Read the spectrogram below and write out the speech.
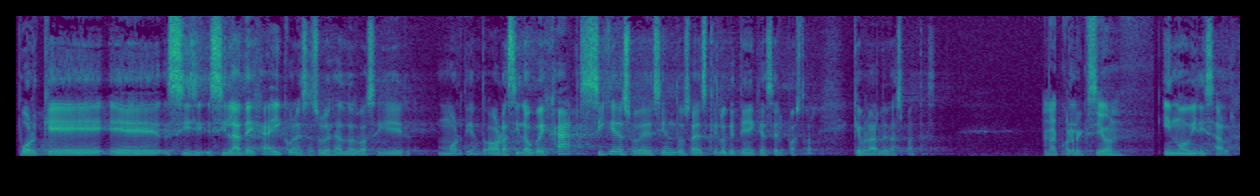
Porque eh, si, si la deja ahí con esas ovejas, las va a seguir mordiendo. Ahora, si la oveja sigue desobedeciendo, ¿sabes qué es lo que tiene que hacer el pastor? Quebrarle las patas. Una corrección. Inmovilizarla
